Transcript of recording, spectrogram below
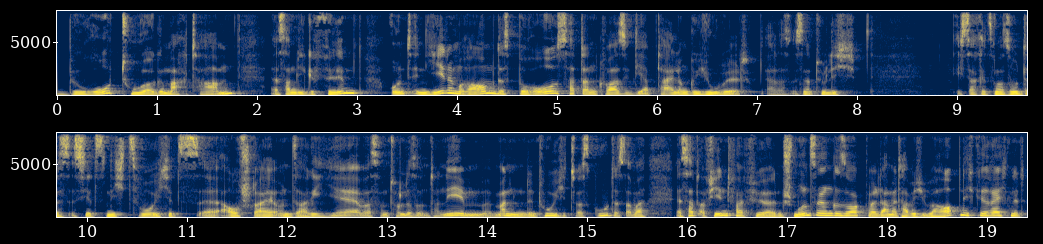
Bürotour gemacht haben. Das haben die gefilmt und in jedem Raum des Büros hat dann quasi die Abteilung gejubelt. Ja, das ist natürlich, ich sage jetzt mal so, das ist jetzt nichts, wo ich jetzt äh, aufschreie und sage, yeah, was für ein tolles Unternehmen, Mann, dann tue ich jetzt was Gutes. Aber es hat auf jeden Fall für ein Schmunzeln gesorgt, weil damit habe ich überhaupt nicht gerechnet.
